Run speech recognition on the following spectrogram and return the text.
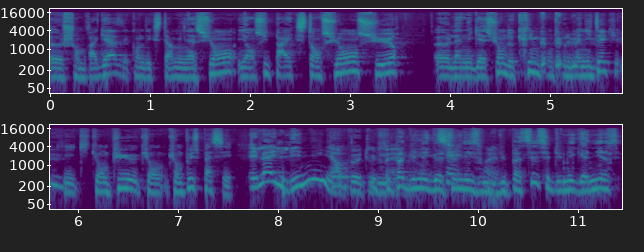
euh, chambres à gaz, des camps d'extermination, et ensuite, par extension, sur euh, la négation de crimes contre l'humanité qui, ont pu, qui, ont, pu se passer. Et là, il les nie un peu tout de même. C'est pas du négationnisme du passé, c'est du négationnisme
